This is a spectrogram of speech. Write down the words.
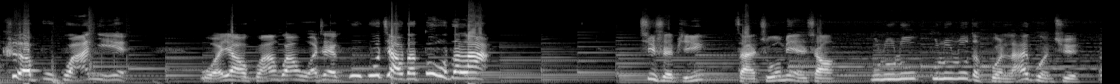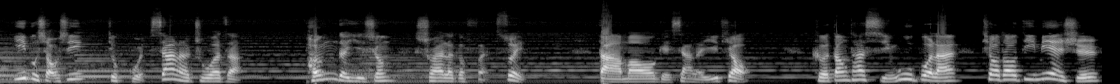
可不管你，我要管管我这咕咕叫的肚子啦！汽水瓶在桌面上咕噜噜、咕噜噜的滚来滚去，一不小心就滚下了桌子，砰的一声摔了个粉碎。大猫给吓了一跳，可当他醒悟过来，跳到地面时，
